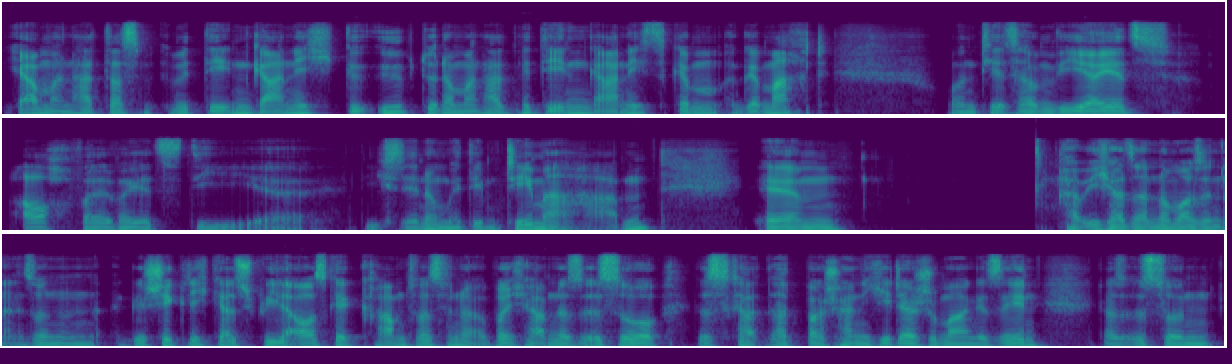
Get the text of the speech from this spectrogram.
ja, man hat das mit denen gar nicht geübt oder man hat mit denen gar nichts gem gemacht. Und jetzt haben wir jetzt, auch weil wir jetzt die, äh, die Sendung mit dem Thema haben, ähm, habe ich also nochmal so ein, so ein Geschicklichkeitsspiel ausgekramt, was wir noch übrig haben. Das ist so, das hat, hat wahrscheinlich jeder schon mal gesehen. Das ist so ein,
